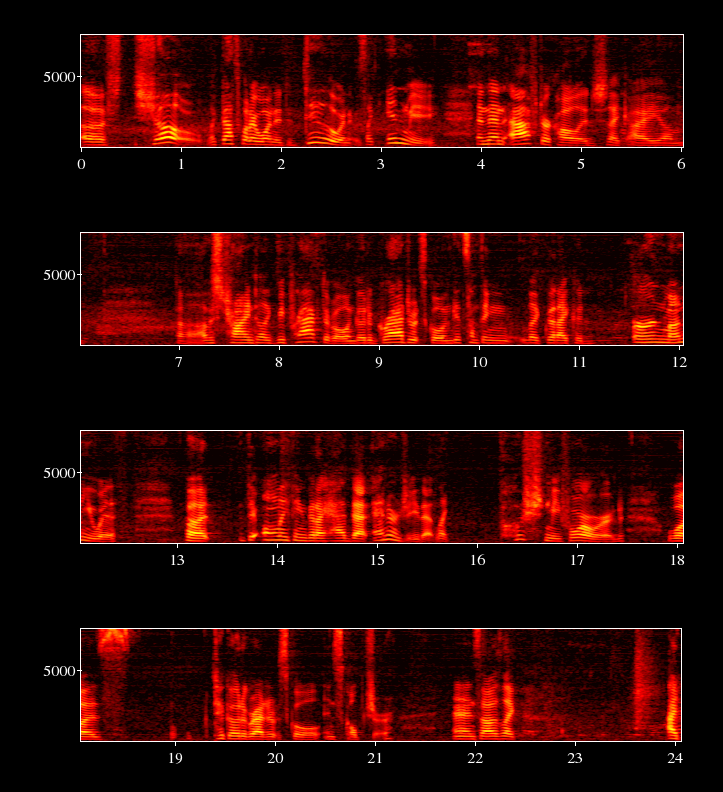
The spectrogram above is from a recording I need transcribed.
a show. Like that's what I wanted to do and it was like in me. And then after college, like I, um, uh, I was trying to like be practical and go to graduate school and get something like that I could earn money with. But the only thing that I had that energy that like pushed me forward was to go to graduate school in sculpture. And so I was like, I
